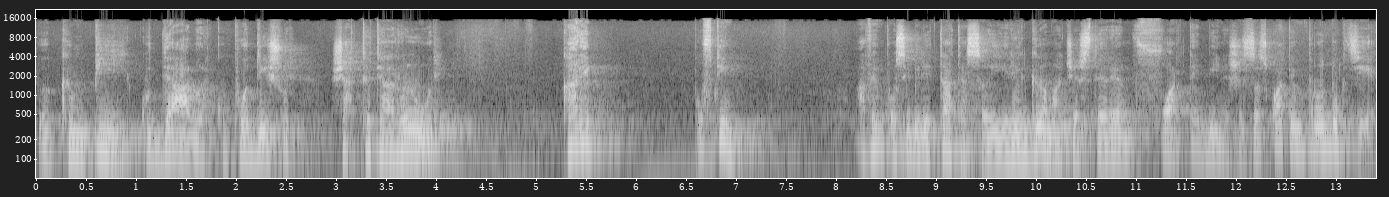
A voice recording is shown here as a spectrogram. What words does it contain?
uh, câmpii, cu dealuri, cu podișuri și atâtea râuri care, poftim, avem posibilitatea să irigăm acest teren foarte bine și să scoatem producție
